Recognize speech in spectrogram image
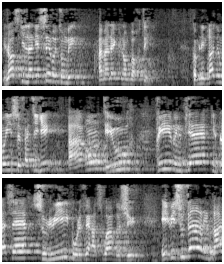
Et lorsqu'il la laissait retomber, Amalek l'emportait. Comme les bras de Moïse se fatiguaient, Aaron et Our prirent une pierre qu'ils placèrent sous lui pour le faire asseoir dessus, et lui soutinrent les bras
